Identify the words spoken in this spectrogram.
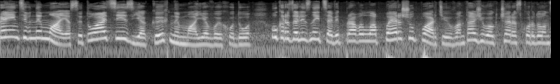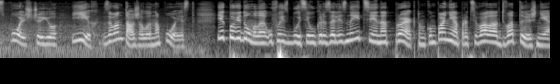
українців немає ситуації, з яких немає виходу. Укрзалізниця відправила першу партію вантажівок через кордон з Польщею. Їх завантажили на поїзд. Як повідомили у Фейсбуці Укрзалізниці, над проектом компанія працювала два тижні.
